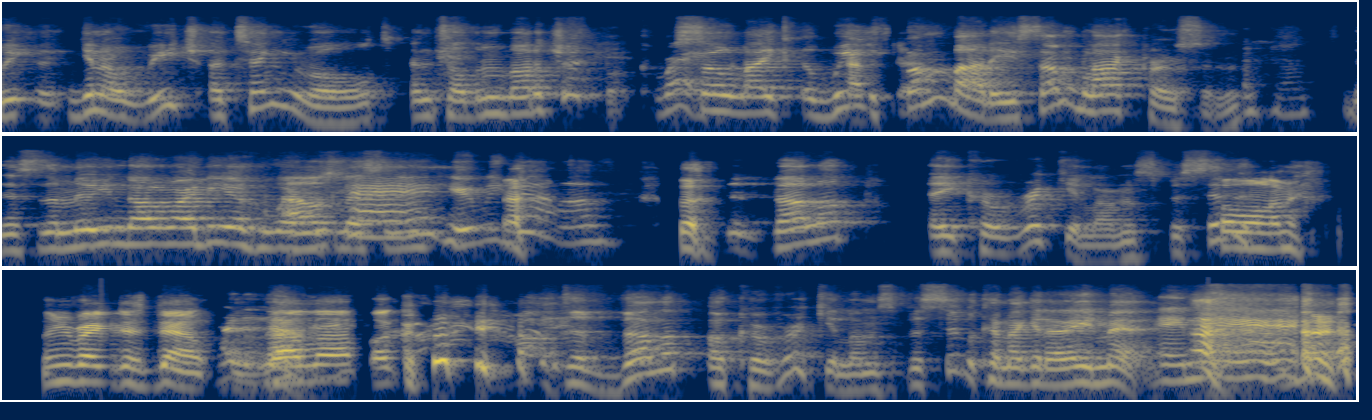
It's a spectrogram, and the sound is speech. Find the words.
re, you know reach a 10 year old and tell them about a checkbook Right. so like we That's- somebody some black person Uh-huh. this is a million dollar idea whoever's Okay, listening here we go. develop a curriculum specific Hold on. Let me let me write this down. Write it down. Develop a- develop a curriculum specific can i get an amen Amen.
